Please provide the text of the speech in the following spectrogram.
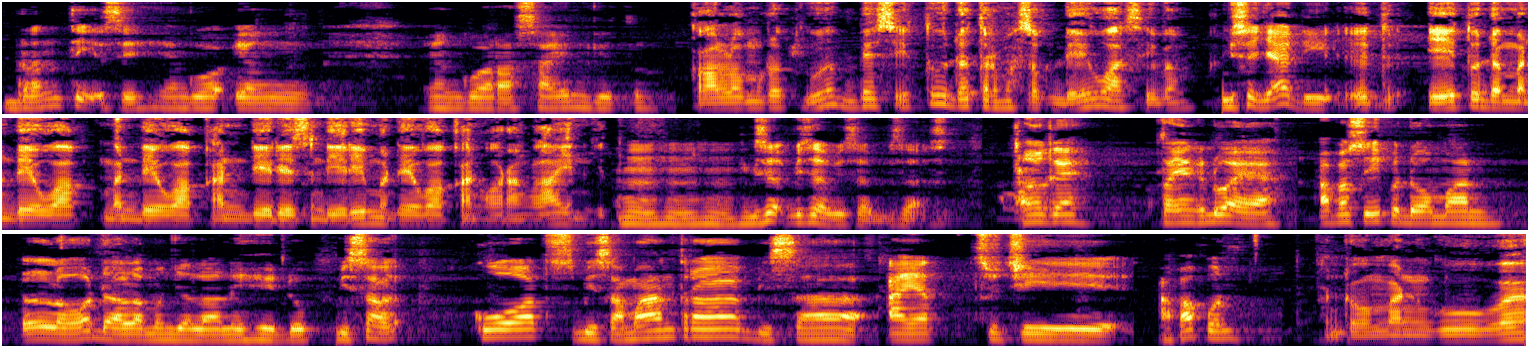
berhenti sih yang gua yang yang gua rasain gitu. Kalau menurut gue best itu udah termasuk dewa sih bang. bisa jadi. Itu itu udah mendewak mendewakan diri sendiri, mendewakan orang lain gitu. Hmm, hmm, hmm. bisa bisa bisa bisa. Oke pertanyaan kedua ya. Apa sih pedoman lo dalam menjalani hidup? Bisa quotes bisa mantra bisa ayat suci apa pun Pedoman gua,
